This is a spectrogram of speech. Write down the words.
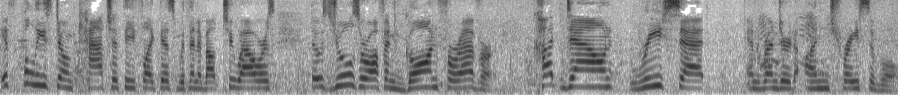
if police don't catch a thief like this within about two hours, those jewels are often gone forever, cut down, reset, and rendered untraceable.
